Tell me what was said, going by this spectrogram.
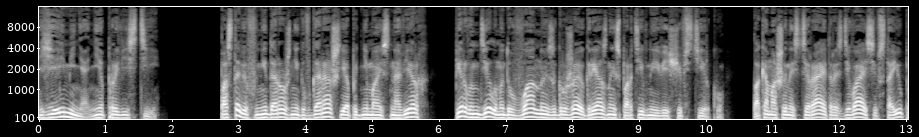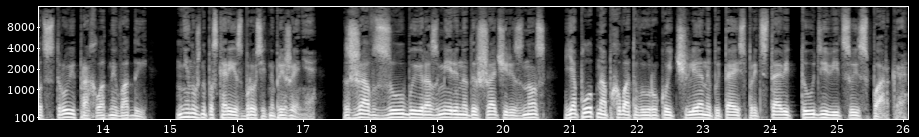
Ей меня не провести. Поставив внедорожник в гараж, я поднимаюсь наверх. Первым делом иду в ванну и загружаю грязные спортивные вещи в стирку. Пока машина стирает, раздеваюсь и встаю под струи прохладной воды. Мне нужно поскорее сбросить напряжение. Сжав зубы и размеренно дыша через нос, я плотно обхватываю рукой член и пытаюсь представить ту девицу из парка.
